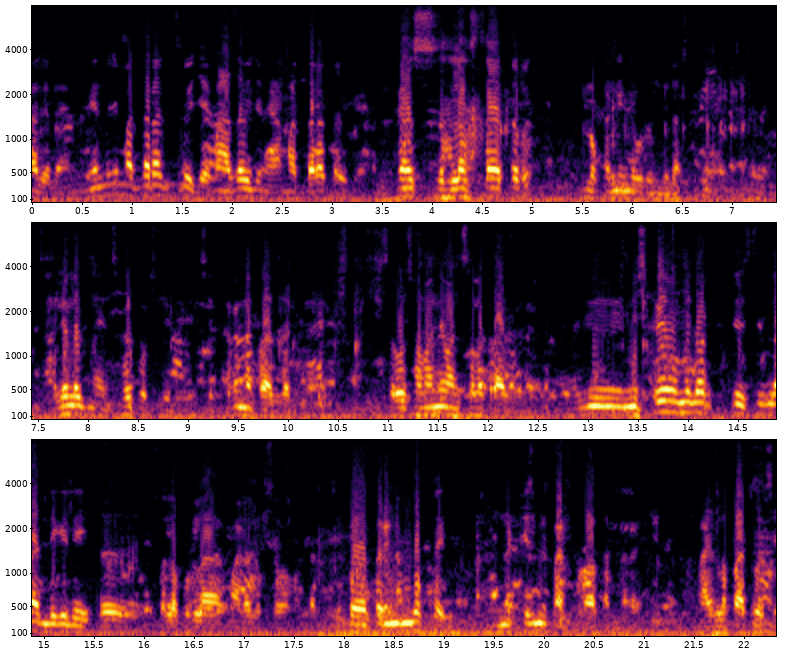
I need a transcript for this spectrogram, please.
आलेला आहे. मेन म्हणजे मतदाराचा विजय. माझा विजय नाही हा मतदाराचा विजय विकास झाला असता तर लोकांनी निवडून दिलं असतं. झालेलंच नाही. झळ पोचलेली आहे शेतकऱ्यांना त्रास झालेला आहे. सर्वसामान्य माणसाला त्रास झालेला आहे. आणि निष्क्रिय उमेदवार तेच तेच लादले गेले. इथं सोलापूरला माडा लोकसभा मतदार. परिणाम प- परिणाम नक्कीच मी पाठपुरावा करणार आहे. माडाला पाच वर्ष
